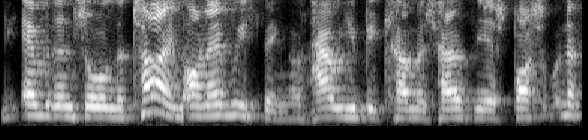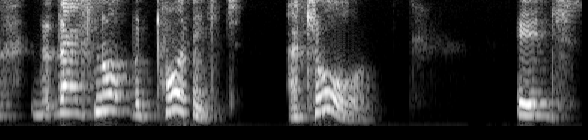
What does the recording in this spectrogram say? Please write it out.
the evidence all the time on everything of how you become as healthy as possible. No, that's not the point at all. It's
